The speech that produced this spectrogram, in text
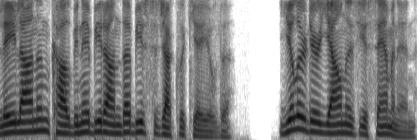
Leyla'nın kalbine bir anda bir sıcaklık yayıldı. Yıllardır yalnız yaşamanin.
